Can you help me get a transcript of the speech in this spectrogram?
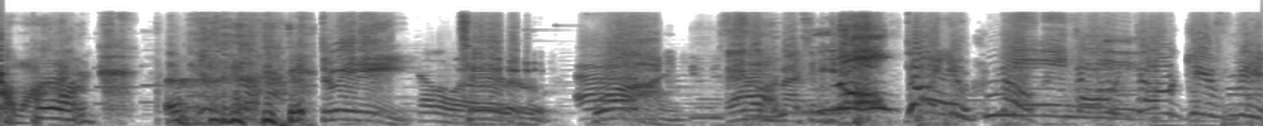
Come on. Three, two, one, and the match begins. No! Don't you! No! Don't don't give me!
